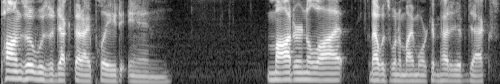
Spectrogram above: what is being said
Ponza was a deck that I played in Modern a lot. That was one of my more competitive decks.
